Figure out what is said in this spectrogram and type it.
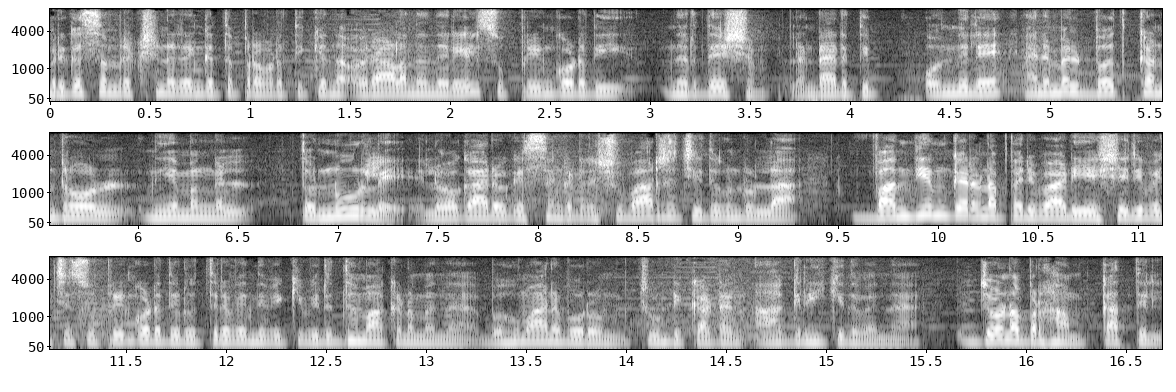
മൃഗസംരക്ഷണ രംഗത്ത് പ്രവർത്തിക്കുന്ന ഒരാളെന്ന നിലയിൽ സുപ്രീം കോടതി നിർദ്ദേശം രണ്ടായിരത്തി ഒന്നിലെ അനിമൽ ബർത്ത് കൺട്രോൾ നിയമങ്ങൾ തൊണ്ണൂറിലെ ലോകാരോഗ്യ സംഘടന ശുപാർശ ചെയ്തുകൊണ്ടുള്ള വന്ധ്യംകരണ പരിപാടിയെ ശരിവെച്ച് സുപ്രീം കോടതി ഉത്തരവ് എന്നിവയ്ക്ക് വിരുദ്ധമാക്കണമെന്ന് ബഹുമാനപൂർവം ചൂണ്ടിക്കാട്ടാൻ ആഗ്രഹിക്കുന്നുവെന്ന് ജോൺ അബ്രഹാം കത്തിൽ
